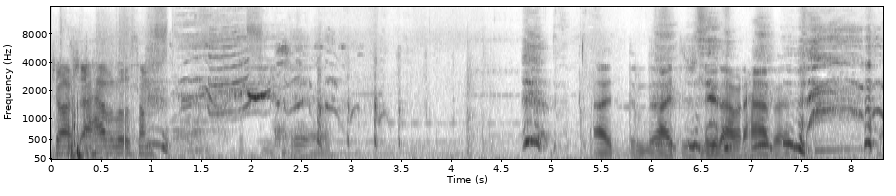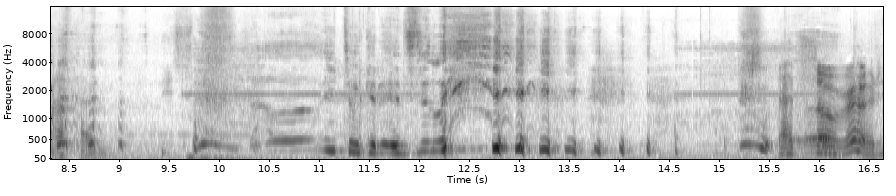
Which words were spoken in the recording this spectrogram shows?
Josh, I have a little something. Yeah. I didn't. I just knew that would happen. Uh, He took it instantly. That's so oh. rude.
